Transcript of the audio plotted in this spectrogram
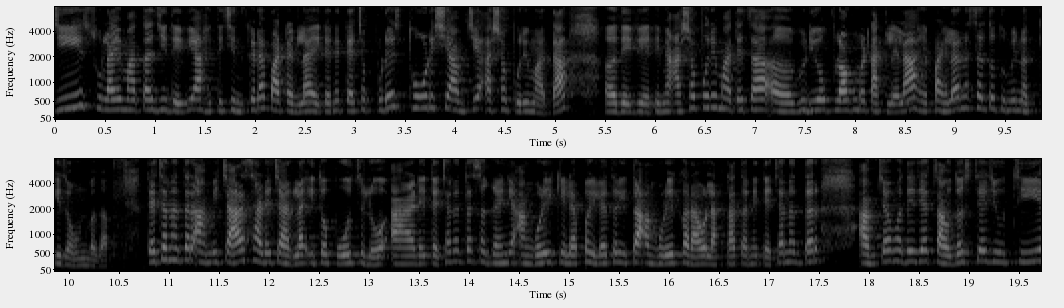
जी सुलाई माता जी देवी देवी आहे ती चिंदखेडा पाटणला आहे त्याने त्याच्या पुढेच थोडीशी आमची आशापुरी माता देवी आहे ती मी आशापुरी मातेचा व्हिडिओ ब्लॉग मग टाकलेला आहे. पाहिला नसेल तर तुम्ही नक्की जाऊन बघा. त्याच्यानंतर आम्ही चार साडेचारला इथं पोहोचलो आणि त्याच्यानंतर सगळ्यांनी आंघोळी केल्या. पहिलं तर इथं आंघोळी करावं लागतात आणि त्याच्यानंतर आमच्यामध्ये ज्या चौदसच्या दिवशी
